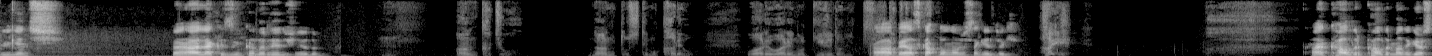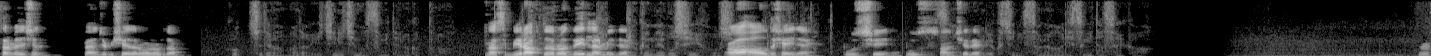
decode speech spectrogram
İlginç. Ben hala kızgın kalır diye düşünüyordum. アン課長何としても彼を我々のギルドに Aa beyaz kaplanın avcısına gelecek. はい Ha kaldırıp kaldırmadığını göstermediği için bence bir şeyler var orada. こっちではまだ一日も過ぎてなかったな Nasıl bir hafta orada değiller miydi? Aa aldı şeyini. Buz şeyini. Buz hançeri. Hı.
